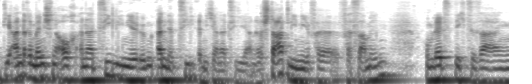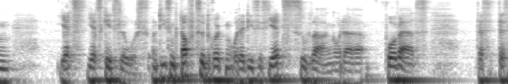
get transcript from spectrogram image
die andere Menschen auch an der Ziellinie, an der Ziel, äh, nicht an der Ziellinie, an der Startlinie ver, versammeln, um letztlich zu sagen, jetzt, jetzt geht's los. Und diesen Knopf zu drücken oder dieses Jetzt zu sagen oder vorwärts, das, das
